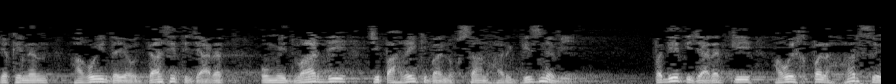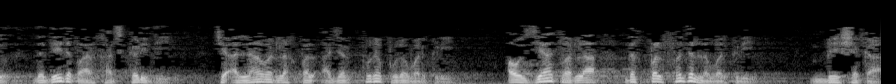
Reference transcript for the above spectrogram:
یقینا هغوی د یو داسې تجارت امیدوار دي چې په هغه کې به نقصان هرگز نه وي په دې تجارت کې هغوی خپل هر څه د دې لپاره خرج کړي دي چې الله ورله خپل اجر پوره پوره ورکړي او زیات ورله د خپل فضل ورکړي بشکا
